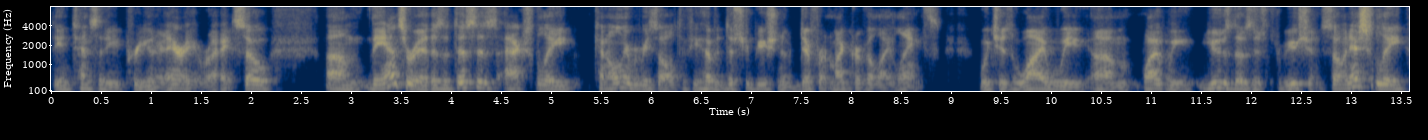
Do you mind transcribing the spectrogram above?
the intensity per unit area, right? So um, the answer is that this is actually can only result if you have a distribution of different microvilli lengths, which is why we um, why we use those distributions. So initially,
